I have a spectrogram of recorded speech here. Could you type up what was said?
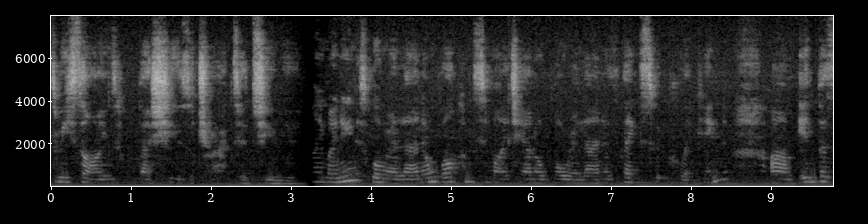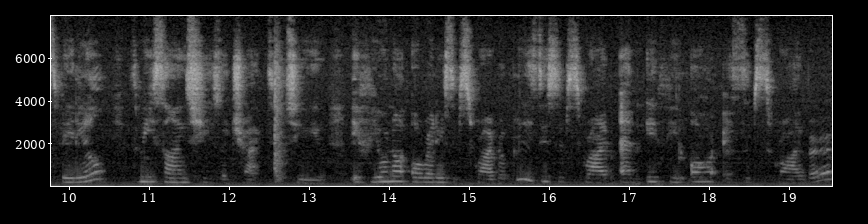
three signs that she is attracted to you. Hi, my name is Gloria Lano. Welcome to my channel, Gloria Lano. Thanks for clicking. Um, in this video, three signs she's attracted to you. If you're not already a subscriber, please do subscribe. And if you are a subscriber,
